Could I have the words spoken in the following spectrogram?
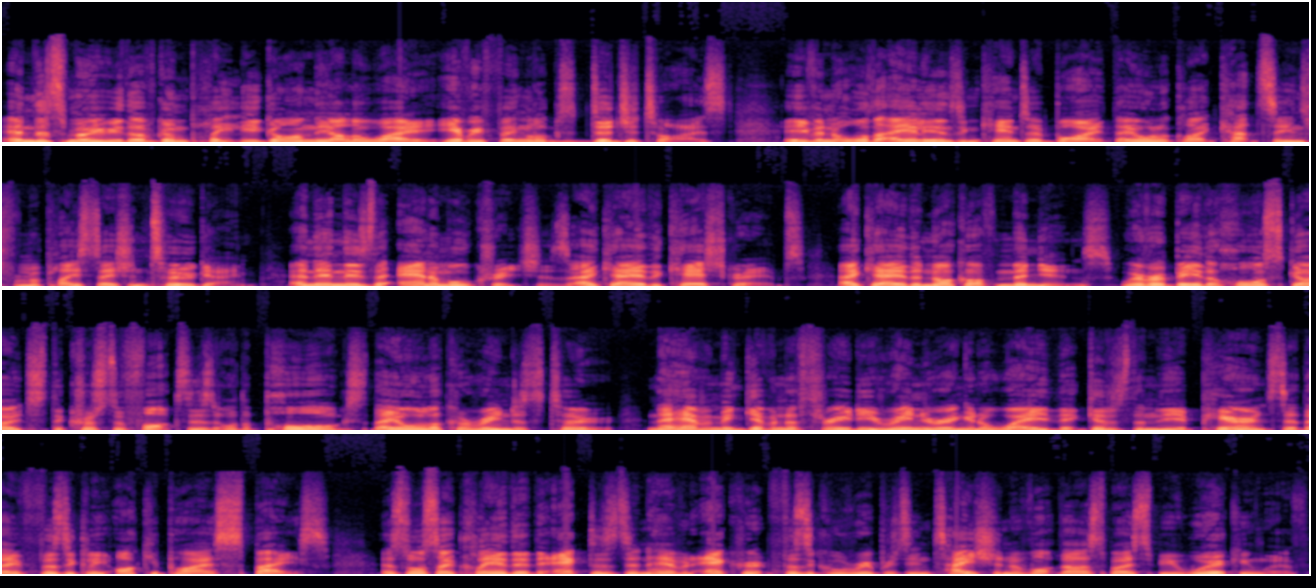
In this movie, they've completely gone the other way. Everything looks digitized. Even all the aliens in Canto Bight, they all look like cutscenes from a PlayStation 2 game. And then there's the animal creatures, aka the cash grabs, aka the knockoff minions. Whether it be the horse goats, the crystal foxes, or the porgs, they all look horrendous too. And they haven't been given a 3D rendering in a way that gives them the appearance that they physically occupy a space. It's also clear that the actors didn't have an accurate physical representation of what they were supposed to be working with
